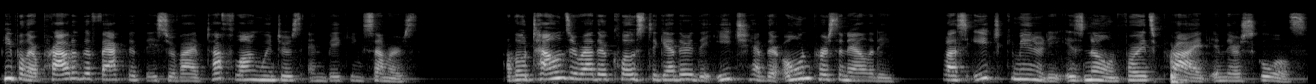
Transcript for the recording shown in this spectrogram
People are proud of the fact that they survive tough long winters and baking summers. Although towns are rather close together, they each have their own personality. Plus, each community is known for its pride in their schools.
